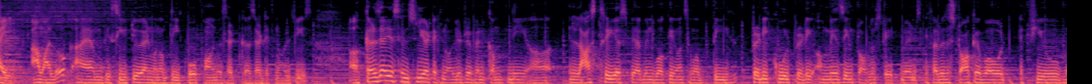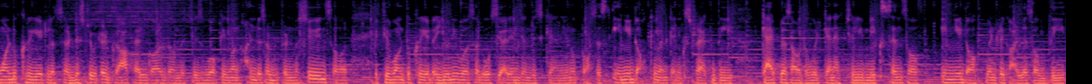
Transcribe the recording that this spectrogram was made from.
Hi, I'm Alok. I am the CTO and one of the co-founders at Karza Technologies. Uh, is essentially a technology-driven company. Uh, in last three years, we have been working on some of the pretty cool, pretty amazing problem statements. If I was just talk about if you want to create, let's say, a distributed graph algorithm which is working on hundreds of different machines, or if you want to create a universal OCR engine which can, you know, process any document, can extract the characters out of it, can actually make sense of any document regardless of the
